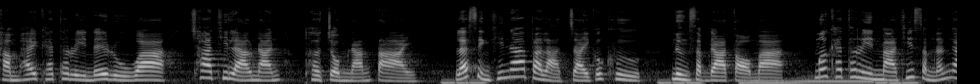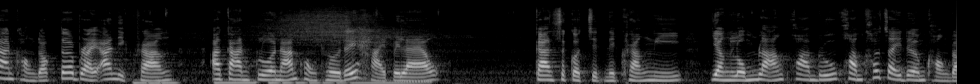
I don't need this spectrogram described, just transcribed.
ทำให้แคทเธอรีนได้รู้ว่าชาติที่แล้วนั้น อจมน้ำตาย และสิ่งที่น่าประหลาดใจก็คือหนึ่งสัปดาห์ต่อมา เมื่อแคทเธอรีนมาที่สำนักงงานของดรไบรอันอีกครั้ง อาการกลัวน้ำของเธอได้หายไปแล้ว การสะกดจิตในครั้งนี้ยังล้มล้างความรู้ความเข้าใจเดิมของด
